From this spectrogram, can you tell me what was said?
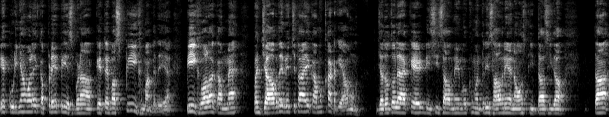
ਇਹ ਕੁੜੀਆਂ ਵਾਲੇ ਕੱਪੜੇ ਭੇਸ ਬਣਾ ਕੇ ਤੇ ਬਸ ਭੀਖ ਮੰਗਦੇ ਆ। ਭੀਖ ਵਾਲਾ ਕੰਮ ਹੈ। ਪੰਜਾਬ ਦੇ ਵਿੱਚ ਤਾਂ ਇਹ ਕੰਮ ਘਟ ਗਿਆ ਹੁਣ। ਜਦੋਂ ਤੋਂ ਲੈ ਕੇ ਡੀਸੀ ਸਾਹਿਬ ਨੇ, ਮੁੱਖ ਮੰਤਰੀ ਸਾਹਿਬ ਨੇ ਅਨਾਉਂਸ ਕੀਤਾ ਸੀਗਾ, ਤਾਂ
